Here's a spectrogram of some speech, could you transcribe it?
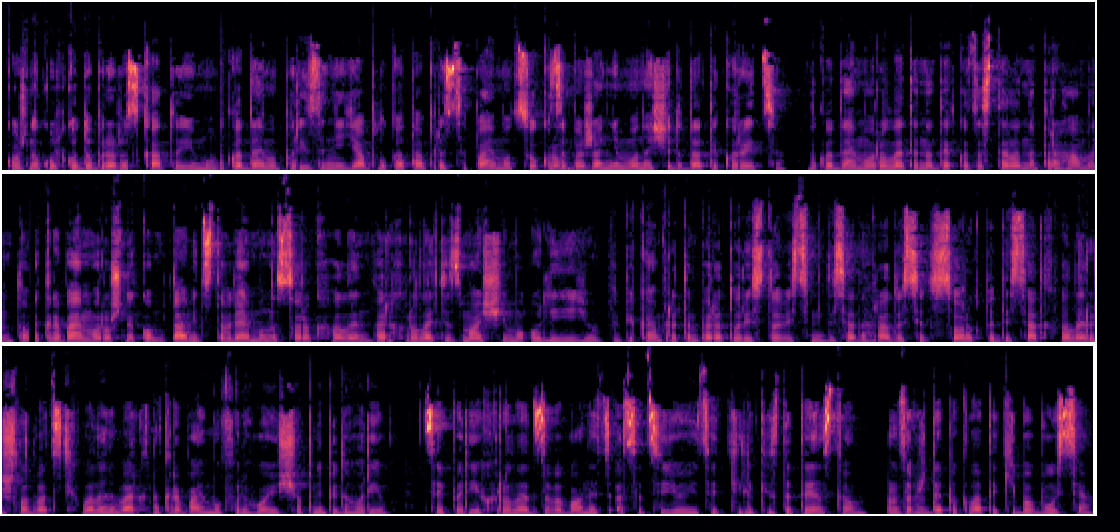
Кожну кульку добре розкатуємо, накладаємо порізані яблука та присипаємо цукром. За бажанням можна ще додати корицю. Викладаємо рулети на деко застелене пергаментом, накриваємо рушником та відставляємо на 40 хвилин. Верх рулеті змащуємо олією, випікаємо при температурі 180 градусів 40-50 хвилин. Пройшло 20 хвилин, верх накриваємо фольгою, щоб не підгорів. Цей пиріг рулет завиванець асоціюється тільки з дитинством. Нам завжди пекла такі бабуся.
